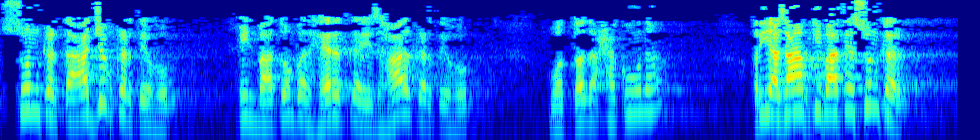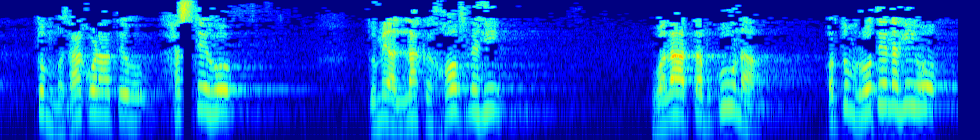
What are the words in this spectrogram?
سن کر تعجب کرتے ہو؟ ان باتوں پر حیرت کا اظہار کرتے ہو؟ وہ تد اور یہ عذاب کی باتیں سن کر تم مذاق اڑاتے ہو، ہنستے ہو؟ تمہیں اللہ کا خوف نہیں؟ ولا تبکونا اور تم روتے نہیں ہو؟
